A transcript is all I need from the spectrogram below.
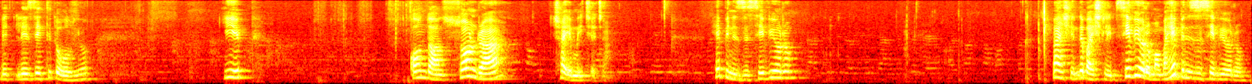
Ve lezzetli de oluyor. Yiyip ondan sonra çayımı içeceğim. Hepinizi seviyorum. Ben şimdi başlayayım. Seviyorum ama hepinizi seviyorum.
